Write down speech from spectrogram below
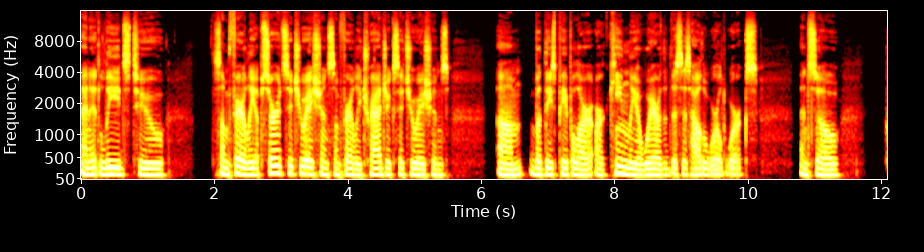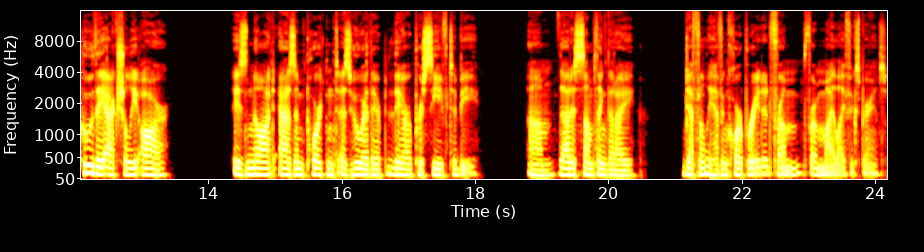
And it leads to some fairly absurd situations, some fairly tragic situations. Um, but these people are, are keenly aware that this is how the world works. And so who they actually are is not as important as who are they, they are perceived to be. Um, that is something that I definitely have incorporated from from my life experience.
